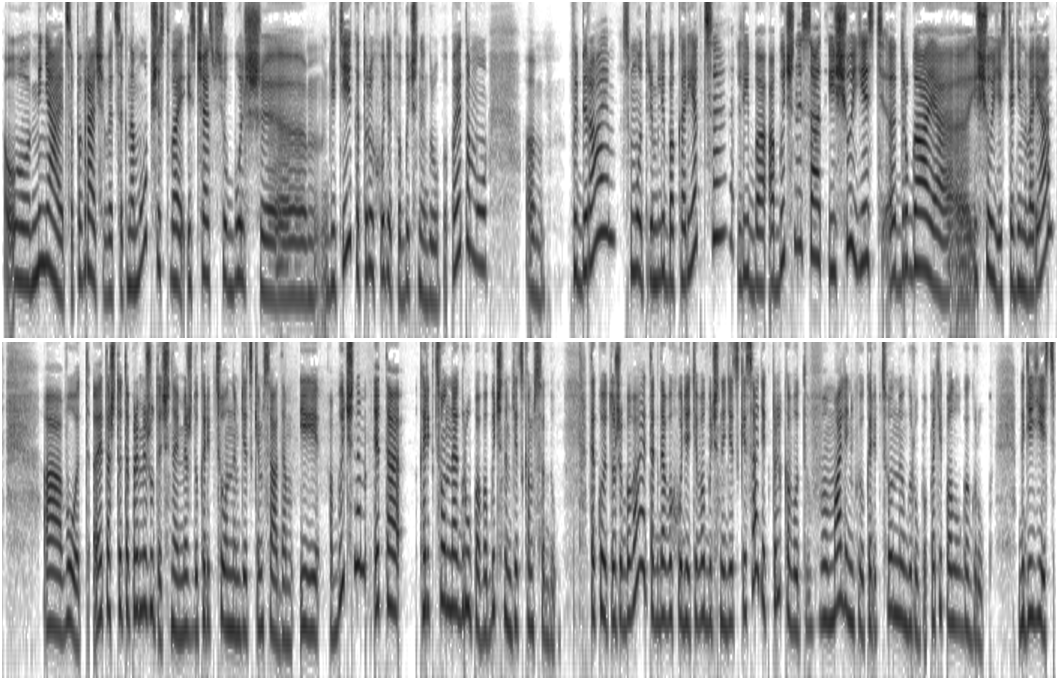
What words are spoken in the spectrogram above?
Меняется, поворачивается к нам общество, и сейчас все больше детей, которые ходят в обычные группы. Поэтому эм, выбираем, смотрим либо коррекция, либо обычный сад. Еще есть э, другая, э, еще есть один вариант. А, вот, это что-то промежуточное между коррекционным детским садом и обычным. Это коррекционная группа в обычном детском саду. Такое тоже бывает, тогда вы ходите в обычный детский садик, только вот в маленькую коррекционную группу по типу логогрупп, где есть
